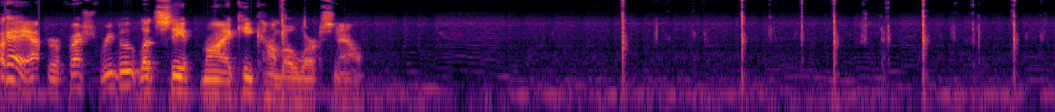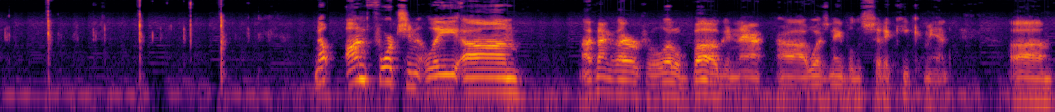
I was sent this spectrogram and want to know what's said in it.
Okay, after a fresh reboot, let's see if my key combo works now. No, unfortunately, um, I think there was a little bug in that uh, I wasn't able to set a key command. Um,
